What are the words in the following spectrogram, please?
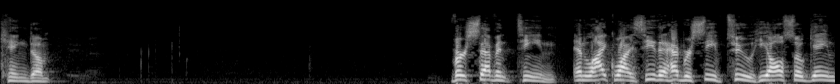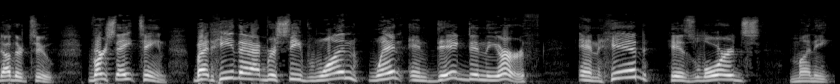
kingdom. Verse 17, and likewise he that had received two, he also gained other two. Verse 18, but he that had received one went and digged in the earth and hid his Lord's money.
